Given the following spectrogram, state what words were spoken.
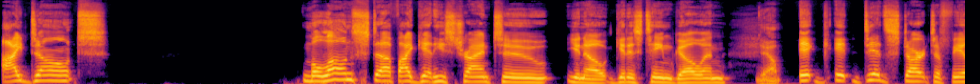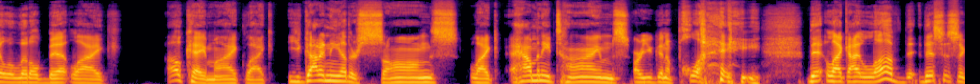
I don't. Malone stuff, I get he's trying to, you know, get his team going. Yeah. It it did start to feel a little bit like okay, Mike, like you got any other songs? Like how many times are you going to play that like I love th- this is a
